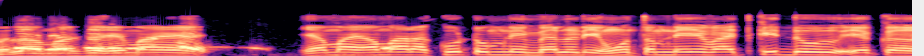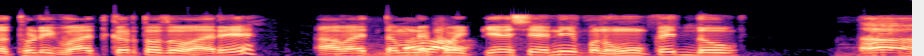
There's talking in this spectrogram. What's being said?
ભલા માણસો એમાં એમાં અમારા કુટુંબની મેલડી. હું તમને એ વાત કહી દઉં એક થોડીક વાત કરતો હતો હારે. આ વાત તમને કોઈ કહેશે નહીં પણ હું કહી દઉં. હા.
